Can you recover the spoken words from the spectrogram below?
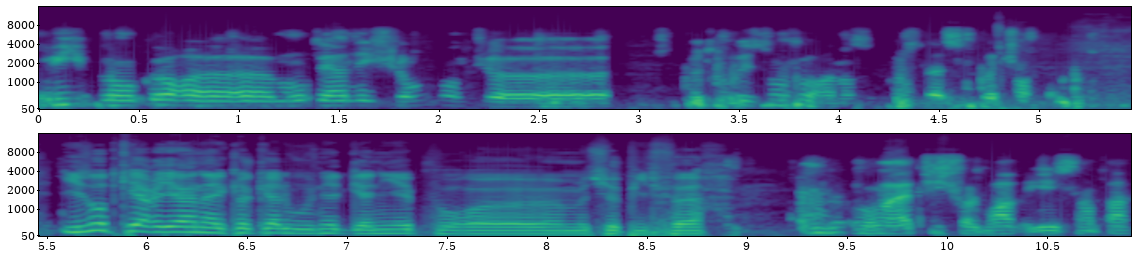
Lui, il peut encore monter un échelon, donc il peut trouver son jour hein, dans cette course-là, c'est pas de chance. Iso de Kerian, avec lequel vous venez de gagner pour Monsieur Pilfer. Ouais, petit cheval brave, il est sympa.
